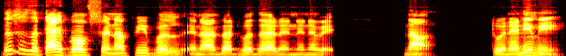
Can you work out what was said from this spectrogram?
This is the type of you know, people you know, that were there in Nineveh. Now, to an enemy,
